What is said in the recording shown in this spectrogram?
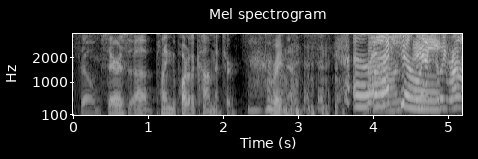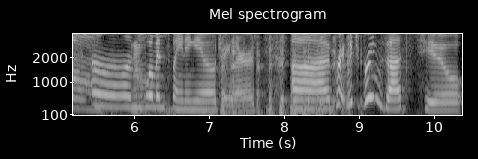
So Sarah's uh, playing the part of a commenter right now. Uh, actually, Actually wrong. Um, woman's planning you trailers. uh, which brings us to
